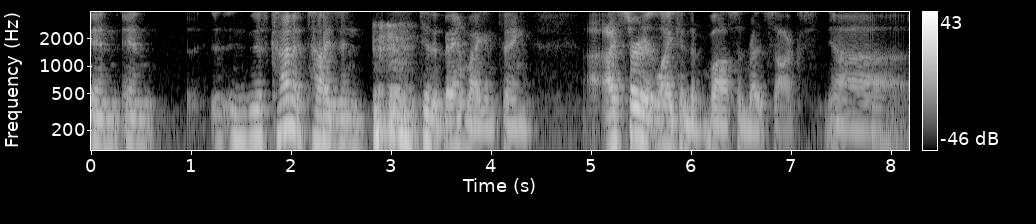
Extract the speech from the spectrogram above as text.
and and, this kind of ties in to the bandwagon thing. I I started liking the Boston Red Sox uh,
